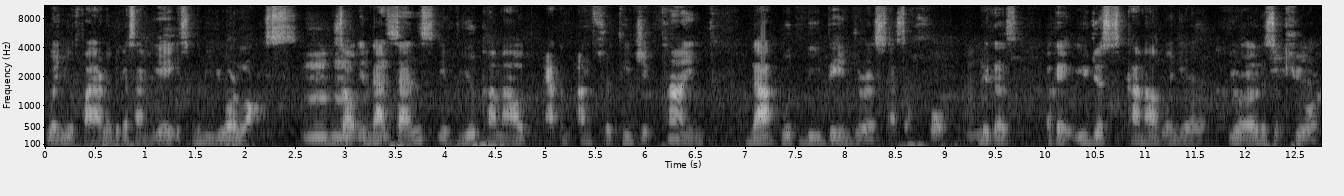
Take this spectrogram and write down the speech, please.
when you fire me because I'm gay, it's gonna be your loss. Mhm, So in that mhm. sense, if you come out at an unstrategic time, that would be dangerous as a whole. Mhm. Because okay, you just come out when you're you're already secure.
